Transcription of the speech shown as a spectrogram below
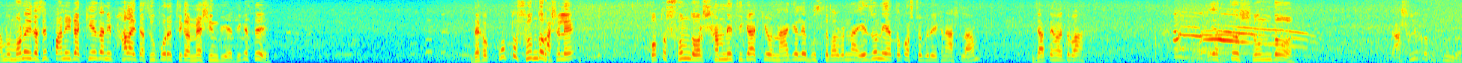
আমার মনে হইতাছে পানিটা কে জানি ফালাইতাছে উপরের থেকে মেশিন দিয়ে ঠিক আছে? দেখো কত সুন্দর আসলে কত সুন্দর সামনে থেকে কেউ না গেলে বুঝতে পারবেন না। এই জন্যই এত কষ্ট করে এখানে আসলাম যাতে হয়তো বা এত সুন্দর। আসলে কত সুন্দর।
